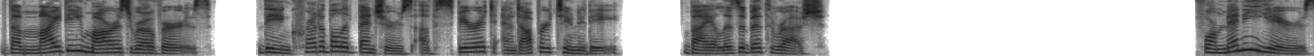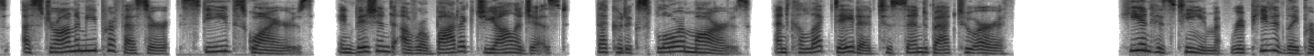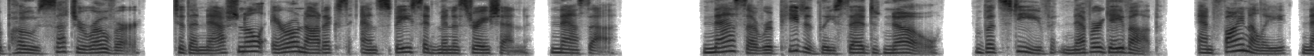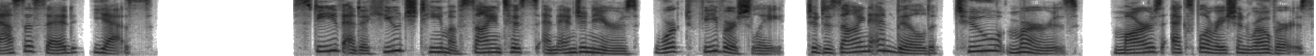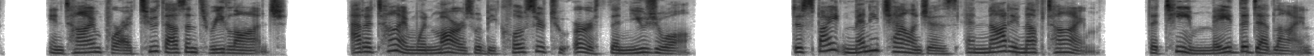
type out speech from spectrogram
The Mighty Mars Rovers The Incredible Adventures of Spirit and Opportunity by Elizabeth Rush. For many years, astronomy professor Steve Squyres envisioned a robotic geologist that could explore Mars and collect data to send back to Earth. He and his team repeatedly proposed such a rover to the National Aeronautics and Space Administration, NASA. NASA repeatedly said no, but Steve never gave up, and finally, NASA said yes. Steve and a huge team of scientists and engineers worked feverishly to design and build two MERS, Mars Exploration Rovers, in time for a 2003 launch, at a time when Mars would be closer to Earth than usual. Despite many challenges and not enough time, the team made the deadline.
